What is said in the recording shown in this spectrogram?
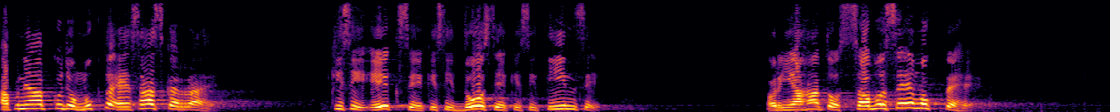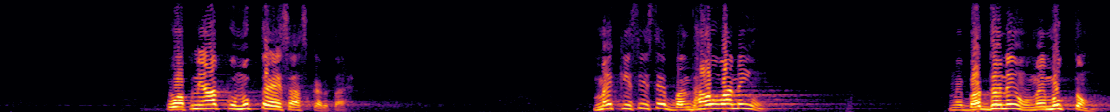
अपने आप को जो मुक्त एहसास कर रहा है किसी एक से, किसी दो से, किसी तीन से। और यहाँ तो सबसे मुक्त है। वो अपने आप को मुक्त एहसास करता है। मैं किसी से बंधा हुआ नहीं हूँ। मैं बद्ध नहीं हूँ, मैं मुक्त हूँ।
